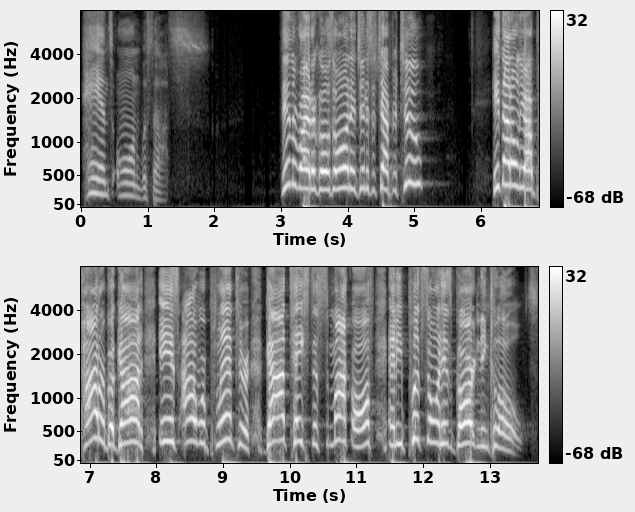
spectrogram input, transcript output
hands on with us. Then the writer goes on in Genesis chapter 2. He's not only our potter, but God is our planter. God takes the smock off and he puts on his gardening clothes.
